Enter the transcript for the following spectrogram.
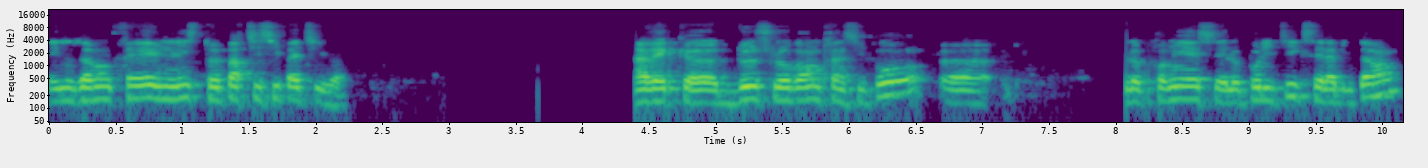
Et nous avons créé une liste participative avec euh, deux slogans principaux. Euh, le premier, c'est le politique, c'est l'habitant.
